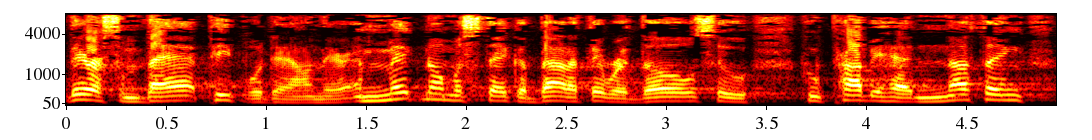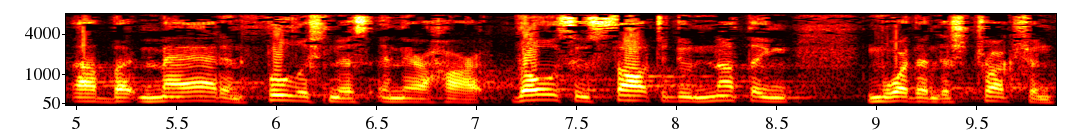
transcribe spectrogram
there are some bad people down there. And make no mistake about it, there were those who, who probably had nothing uh, but mad and foolishness in their heart. Those who sought to do nothing more than destruction.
